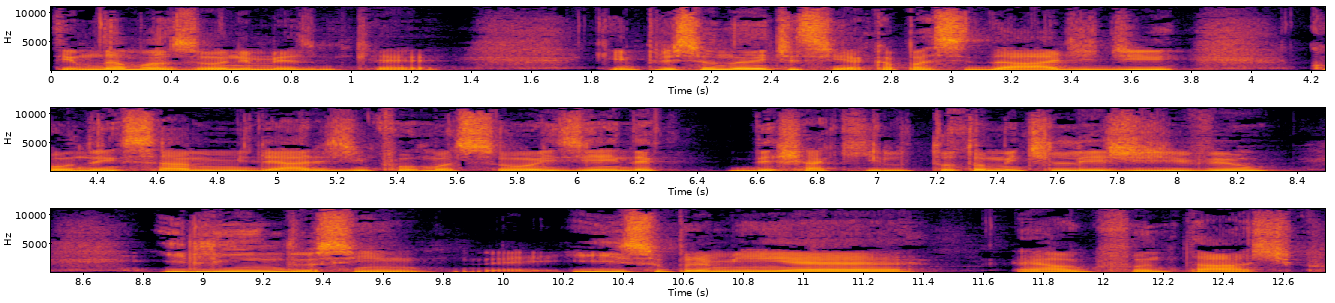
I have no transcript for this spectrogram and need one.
tem um da Amazônia mesmo, que é, que é impressionante, assim, a capacidade de condensar milhares de informações e ainda deixar aquilo totalmente legível e lindo, assim. Isso para mim é, é algo fantástico.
